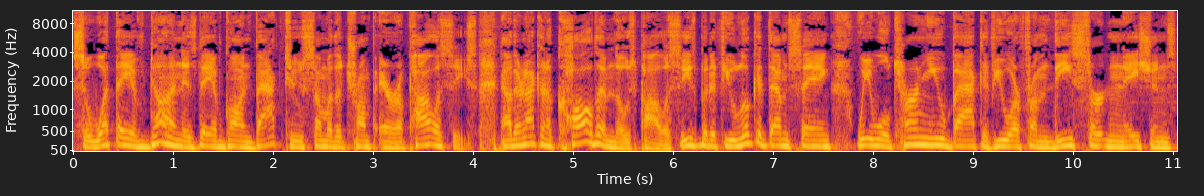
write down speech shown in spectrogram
So what they have done is they have gone back to some of the Trump era policies. Now, they're not going to call them those policies, but if you look at them saying, we will turn you back if you are from these certain nations,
